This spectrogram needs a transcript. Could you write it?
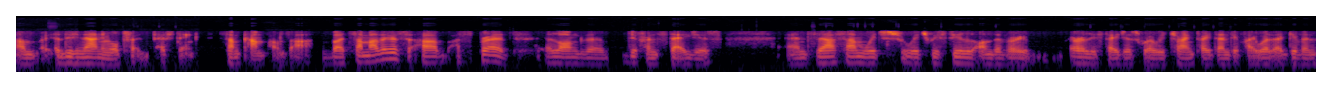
um, at least in animal testing. Some compounds are, but some others are, are spread along the different stages, and there are some which which we still on the very early stages where we're trying to identify whether a given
